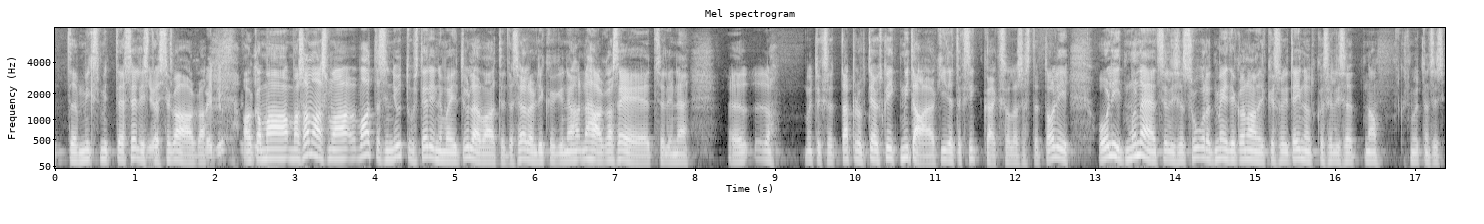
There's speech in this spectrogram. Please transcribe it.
et miks mitte sellist Just. asja ka, aga, aga ma, ma samas ma vaatasin Youtube'ist erinevaid ülevaateid ja seal oli ikkagi näha, näha ka see, et selline eh, noh ma ütleks, et Apple võib teha ükskõik mida ja kiidetakse ikka, eks ole, sest et oli, olid mõned sellised suured meediakanalid, kes olid teinud ka sellised noh, kuidas ma ütlen siis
